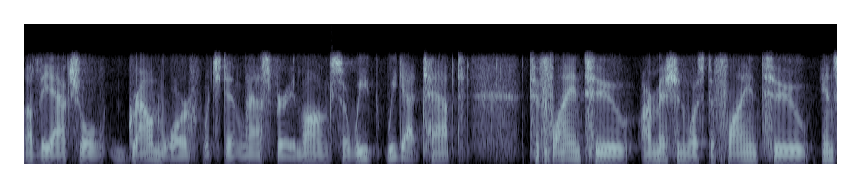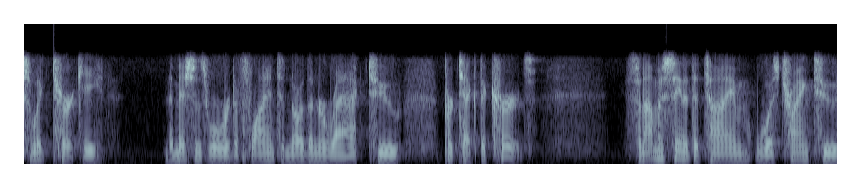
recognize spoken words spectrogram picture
of the actual ground war, which didn't last very long. So we we got tapped to fly into our mission was to fly into Incirlik, Turkey. The missions were to fly into northern Iraq to protect the Kurds. Saddam Hussein at the time was trying to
